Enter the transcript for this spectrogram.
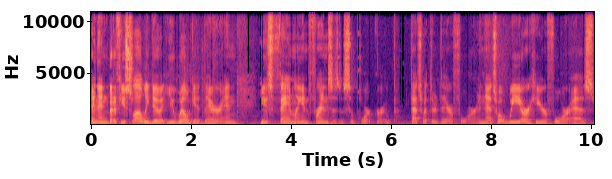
And then, but if you slowly do it, you will get there. And use family and friends as a support group. That's what they're there for. And that's what we are here for as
